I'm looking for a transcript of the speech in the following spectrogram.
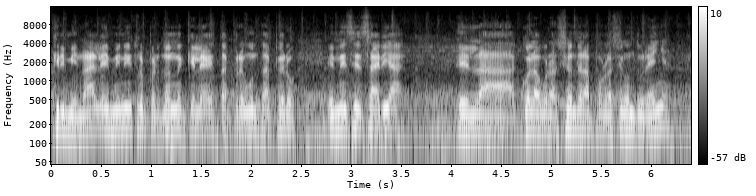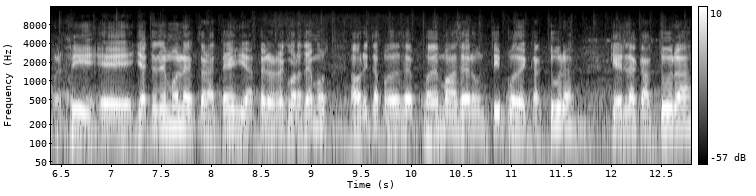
criminales. Ministro, perdonen que le haga esta pregunta, pero es necesaria eh, la colaboración de la población hondureña. Pues sí, eh, ya tenemos la estrategia, pero recordemos, ahorita podemos hacer, podemos hacer un tipo de captura, que es la captura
